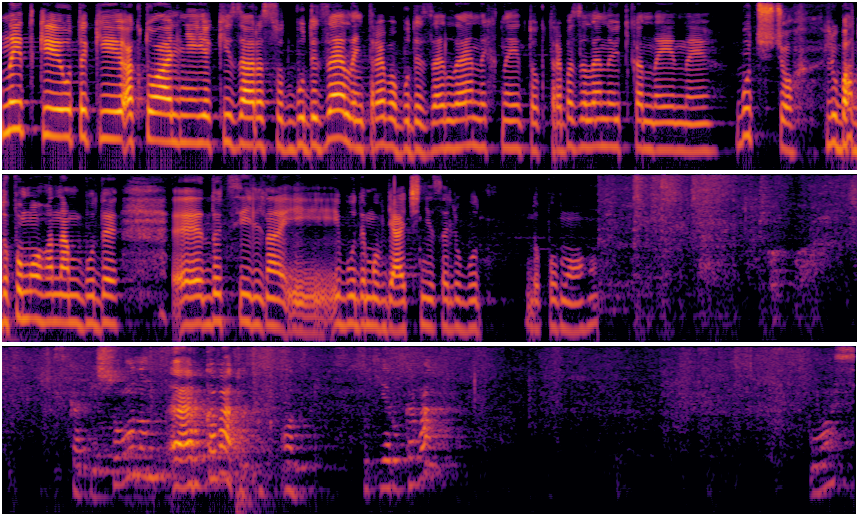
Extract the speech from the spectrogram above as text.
Нитки отакі актуальні, які зараз от буде зелень, треба буде зелених ниток, треба зеленої тканини. Будь-що, люба допомога нам буде е, доцільна і, і будемо вдячні за любу допомогу. З. А, рукава тут. Он, тут є рукава. Ось.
